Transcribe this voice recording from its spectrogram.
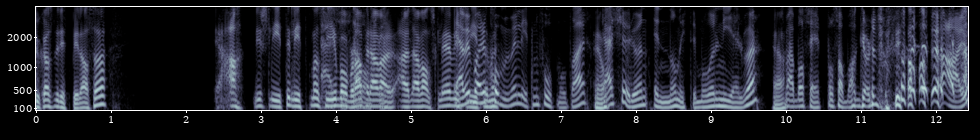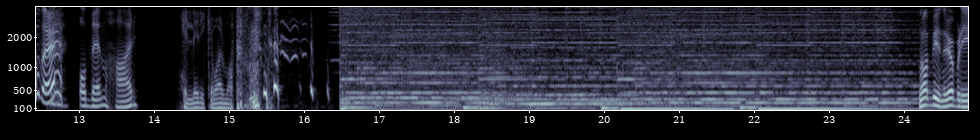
ukas drittbil, altså. Ja, vi sliter litt med å si bobla, er for det er, det er vanskelig. Vi Jeg vil bare med komme med en liten fotnote her. Jo. Jeg kjører jo en NO90-modell 911, Ja. som er basert på samme gulv. Ja, det er jo det! Og den har heller ikke varmeapparat. Nå begynner det å bli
